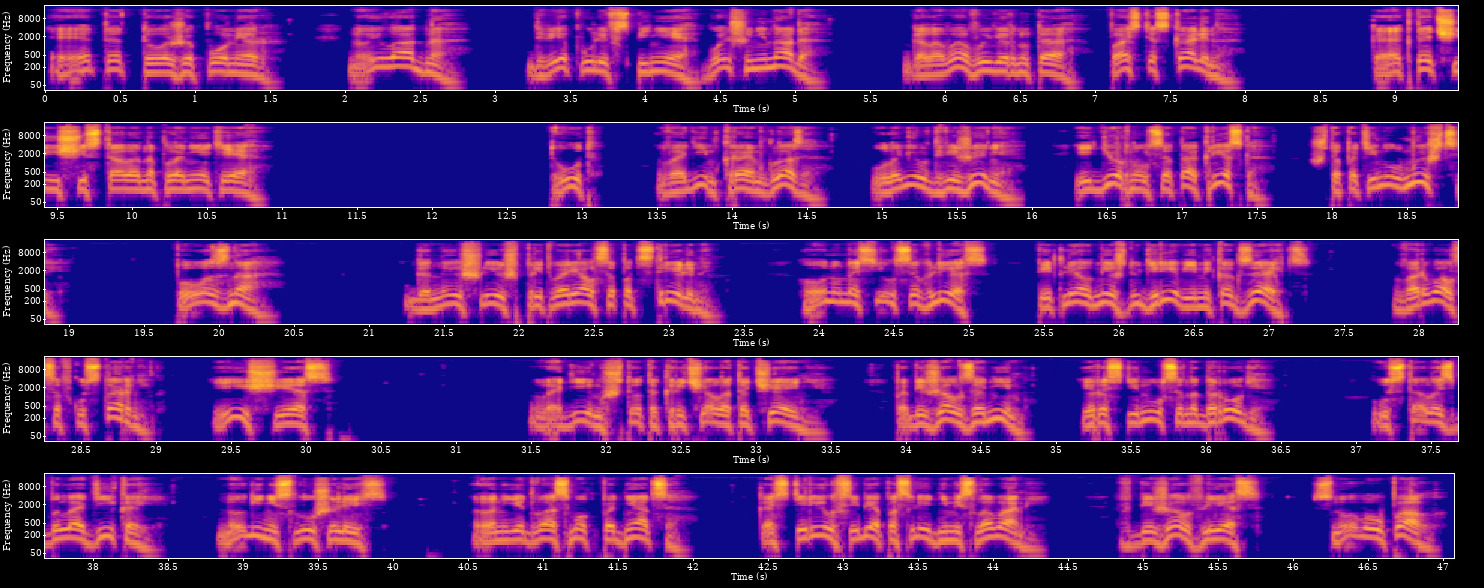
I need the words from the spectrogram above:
Это тоже помер. Ну и ладно, Две пули в спине, больше не надо. Голова вывернута, пасть оскалена. Как-то чище стало на планете. Тут Вадим краем глаза уловил движение и дернулся так резко, что потянул мышцы. Поздно. Ганыш лишь притворялся подстреленным. Он уносился в лес, петлял между деревьями, как заяц. Ворвался в кустарник и исчез. Вадим что-то кричал от отчаяния, побежал за ним и растянулся на дороге. Усталость была дикой, ноги не слушались. Он едва смог подняться, костерил себя последними словами. вбежал в лес, снова упал.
